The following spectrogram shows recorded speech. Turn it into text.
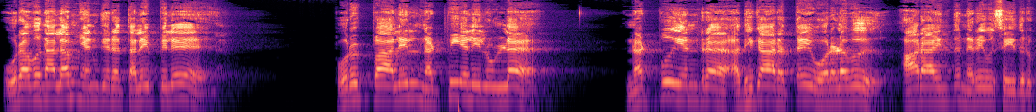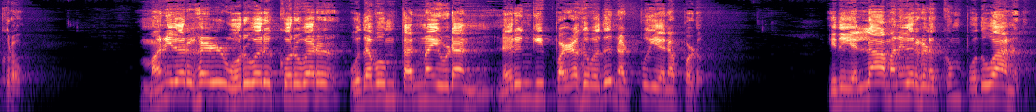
உறவு நலம் என்கிற தலைப்பிலே பொருட்பாலில் நட்பியலில் உள்ள நட்பு என்ற அதிகாரத்தை ஓரளவு ஆராய்ந்து நிறைவு செய்திருக்கிறோம். மனிதர்கள் ஒருவருக்கொருவர் உதவும் தன்மையுடன் நெருங்கி பழகுவது நட்பு எனப்படும். இது எல்லா மனிதர்களுக்கும் பொதுவானது.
